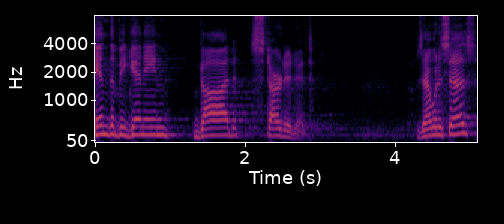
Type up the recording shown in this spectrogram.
In the beginning, God started it. Is that what it says?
